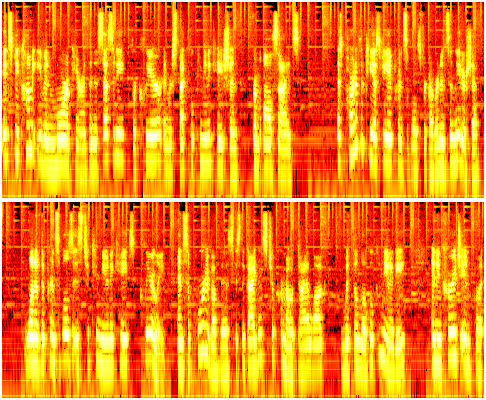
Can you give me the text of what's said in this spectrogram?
it's become even more apparent the necessity for clear and respectful communication from all sides. As part of the PSBA principles for governance and leadership, one of the principles is to communicate clearly, and supportive of this is the guidance to promote dialogue with the local community and encourage input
